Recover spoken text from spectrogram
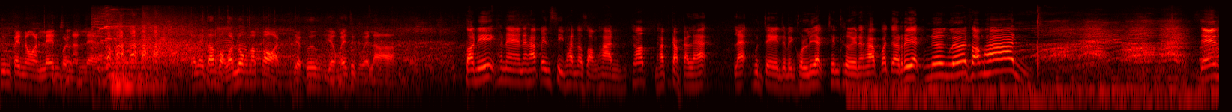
ขึ้นไปนอนเล่นบนนั้นแล้ว ก็เลยต้องบอกว่าลงมาก่อนอย่าเพิ่งยังไม่ถึงเวลา ตอนนี้คะแนนนะครับเป็น 4,000 ต่อ 2,000 ครับนะครับกลับกันแล้ว และคุณเจนจะเป็นคนเรียกเช่นเคยนะครับ ว่าจะเรียก 1 หรือ 2,000เจน2,000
